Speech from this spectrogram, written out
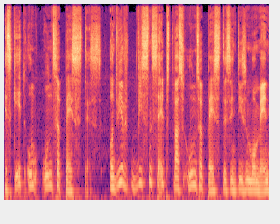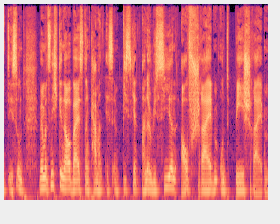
Es geht um unser Bestes. Und wir wissen selbst, was unser Bestes in diesem Moment ist. Und wenn man es nicht genau weiß, dann kann man es ein bisschen analysieren, aufschreiben und beschreiben.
